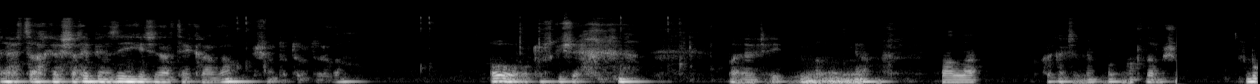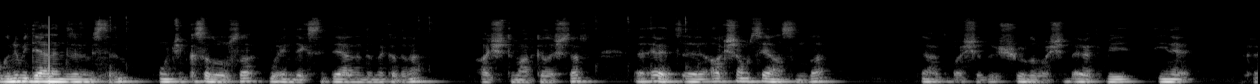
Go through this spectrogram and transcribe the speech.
Evet arkadaşlar hepinize iyi geceler tekrardan. Şunu da durduralım. Oo 30 kişi. Bayağı şey. Valla arkadaşlar benim toplantılarım şu. Bugünü bir değerlendirelim istedim. Onun için kısa da olsa bu endeksi değerlendirmek adına açtım arkadaşlar. Ee, Evet e, akşam seansında nerede başladı? Şurada başladı. Evet bir yine e,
